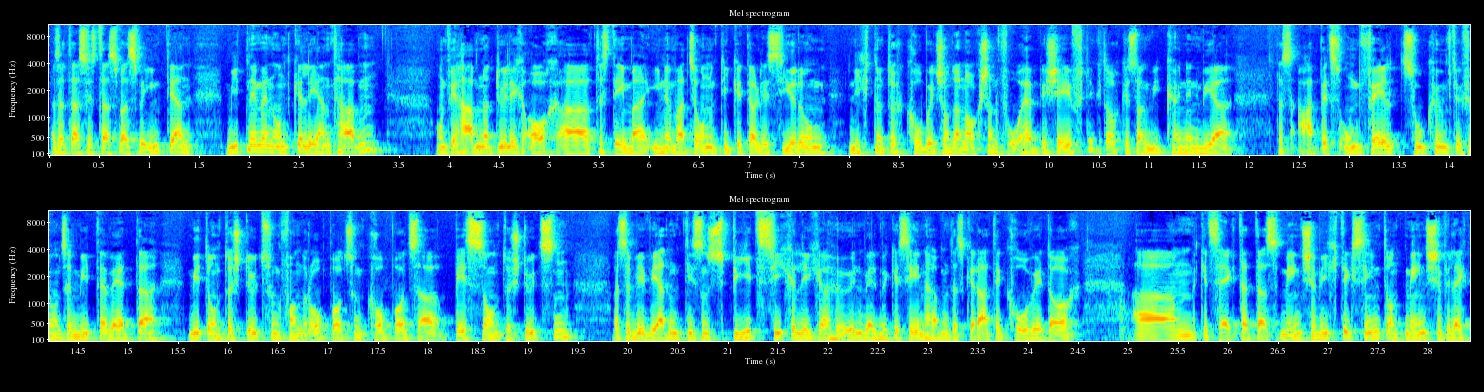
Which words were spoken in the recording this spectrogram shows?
Also das ist das, was wir intern mitnehmen und gelernt haben. Und wir haben natürlich auch äh, das Thema Innovation und Digitalisierung nicht nur durch Covid, sondern auch schon vorher beschäftigt, auch gesagt, wie können wir das Arbeitsumfeld zukünftig für unsere Mitarbeiter mit Unterstützung von Robots und Cobots äh, besser unterstützen. Also wir werden diesen Speed sicherlich erhöhen, weil wir gesehen haben, dass gerade Covid auch ähm, gezeigt hat, dass Menschen wichtig sind und Menschen vielleicht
